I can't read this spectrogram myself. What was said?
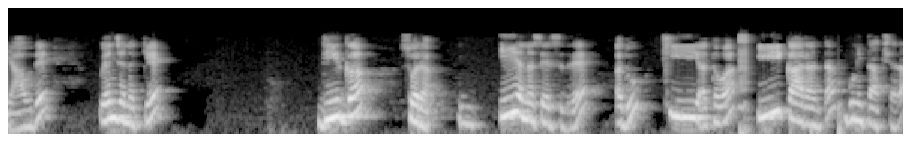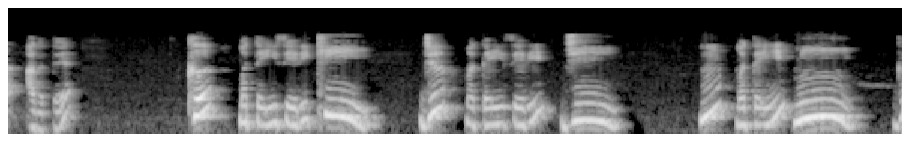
ಯಾವುದೇ ವ್ಯಂಜನಕ್ಕೆ ದೀರ್ಘ ಸ್ವರ. ಇ ಅನ್ನ ಸೇರಿಸಿದ್ರೆ ಅದು ಕೀ ಅಥವಾ ಈ ಕಾರ ಅಂತ ಗುಣಿತಾಕ್ಷರ ಆಗತ್ತೆ. ಖ ಮತ್ತೆ ಈ ಸೇರಿ ಖೀ, ಜ ಮತ್ತೆ ಈ ಸೇರಿ ಜಿ ಹ್ಮ್ ಮತ್ತೆ ಈ ಮೀ ಗ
